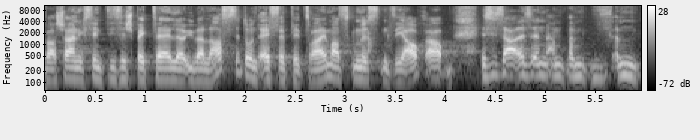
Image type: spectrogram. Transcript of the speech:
wahrscheinlich sind diese Spitäler überlastet und FFP2-Masken müssten sie auch haben. Es ist alles ein, ein, ein, ein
